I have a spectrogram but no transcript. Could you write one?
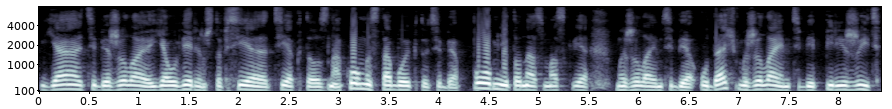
Я тебе желаю, я уверен, что все те, кто знакомы с тобой, кто тебя помнит у нас в Москве, мы желаем тебе удачи, мы желаем желаем тебе пережить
